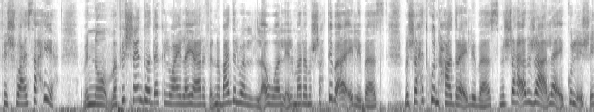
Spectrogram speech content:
فيش وعي صحيح إنه ما فيش عنده هذاك الوعي لا يعرف إنه بعد الولد الأول المرة مش رح تبقى إلي بس مش رح تكون حاضرة إلي بس مش رح أرجع ألاقي كل إشي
